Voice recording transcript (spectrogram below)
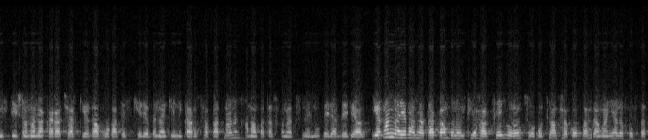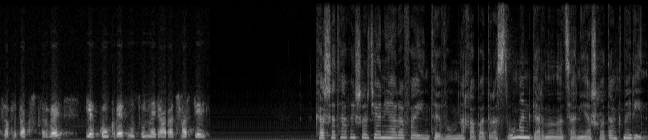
Նիստի ժամանակ առաջարկ եղավ հողատեսքերը բնակելի կառուցապատմանը համապատասխանեցնելու վերաբերյալ։ Եղան նաև անհատական բնույթի հարցեր, որոնց ուղղությամբ Հակոբ Վահրամանյանը խոստացավ հետաքրքրվել եւ կոնկրետ լուծումներ առաջարկել։ Քաշաթաղի շրջանի հարավային թևում նախապատրաստվում են Գառնանացանի աշխատանքներին։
